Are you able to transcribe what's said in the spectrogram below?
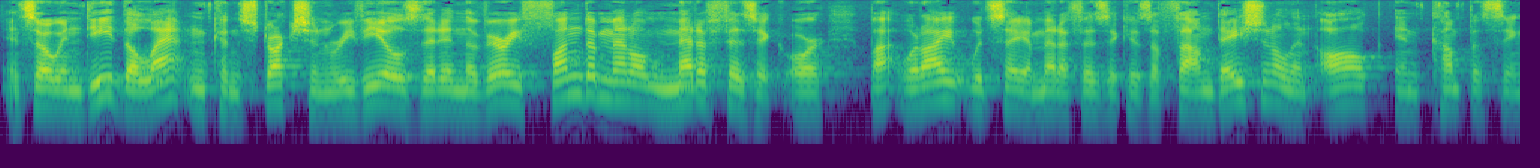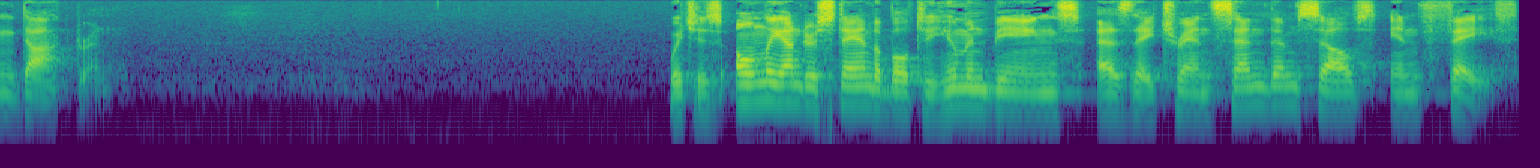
And so, indeed, the Latin construction reveals that in the very fundamental metaphysic, or what I would say a metaphysic is a foundational and all encompassing doctrine, which is only understandable to human beings as they transcend themselves in faith.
